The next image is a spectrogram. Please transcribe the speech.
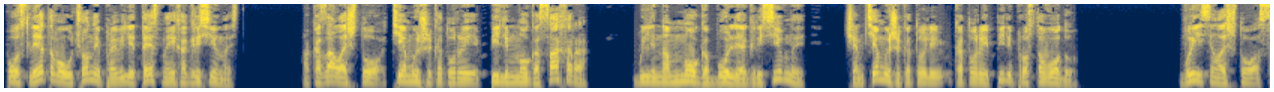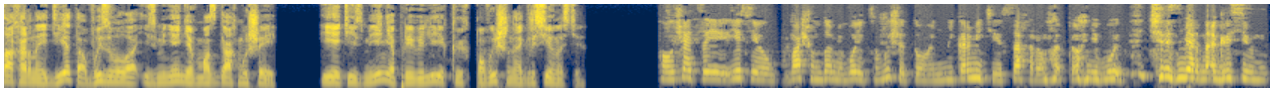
После этого ученые провели тест на их агрессивность. Оказалось, что те мыши, которые пили много сахара, были намного более агрессивны, чем те мыши, которые, которые пили просто воду. Выяснилось, что сахарная диета вызвала изменения в мозгах мышей, и эти изменения привели к их повышенной агрессивности. Получается, если в вашем доме водятся мыши, то не кормите их сахаром, а то они будут чрезмерно агрессивны.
